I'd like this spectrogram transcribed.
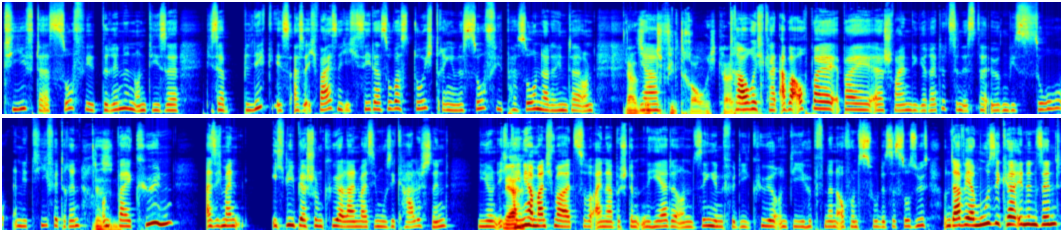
tief, da ist so viel drinnen und diese, dieser Blick ist, also ich weiß nicht, ich sehe da sowas Durchdringendes, so viel Person da dahinter und Ja, so Ja. viel Traurigkeit. Traurigkeit. Aber auch bei, bei äh, Schweinen, die gerettet sind, ist da irgendwie so eine Tiefe drin. Das und ist- bei Kühen, also ich meine, ich liebe ja schon Kühe allein, weil sie musikalisch sind. Nino und ich Ja. gehen ja manchmal zu einer bestimmten Herde und singen für die Kühe und die hüpfen dann auf uns zu. Das ist so süß. Und da wir ja MusikerInnen sind,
